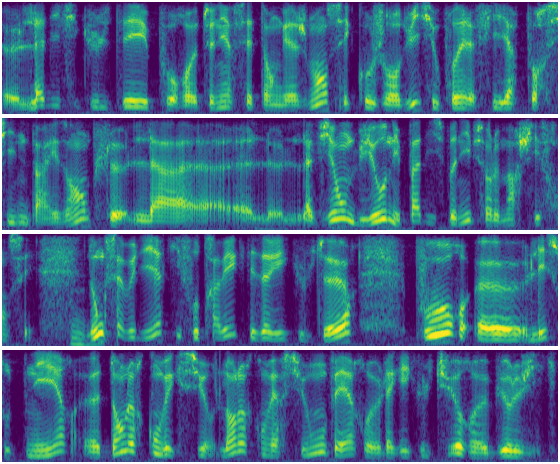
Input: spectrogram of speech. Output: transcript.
euh, la difficulté pour euh, tenir cet engagement, c'est qu'aujourd'hui, si vous prenez la filière porcine par exemple, la, la viande bio n'est pas disponible sur le marché français. Mmh. Donc ça veut dire qu'il faut travailler avec les agriculteurs pour les soutenir dans leur conversion, dans leur conversion vers l'agriculture biologique.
